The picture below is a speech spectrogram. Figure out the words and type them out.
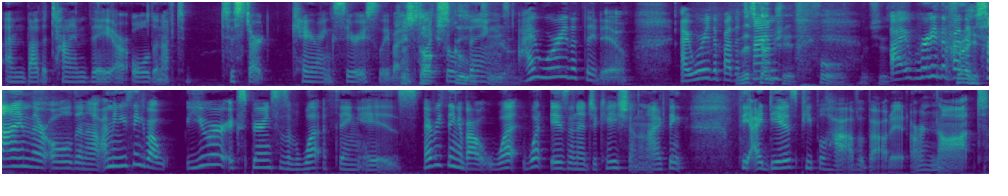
And by the time they are old enough to, to start caring seriously about To intellectual things. I worry that they do. I worry that by the this time country, it's full, which is. I worry that by the time they're old enough. I mean, you think about your experiences of what a thing is, everything about what what is an education, and I think the ideas people have about it are not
